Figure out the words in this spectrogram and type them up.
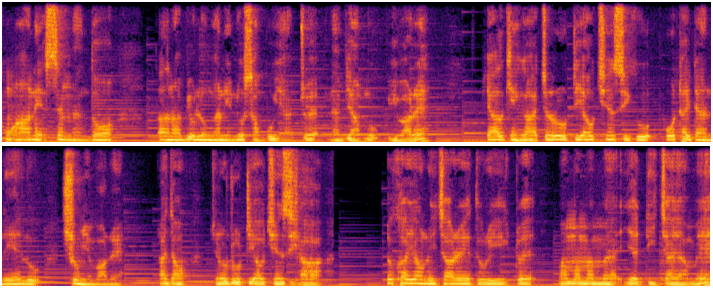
ခွန်အားနဲ့စင်မှန်သောသာသနာပြုလုပ်ငန်းတွေလှုပ်ဆောင်ဖို့ရန်အတွက်လမ်းပြမှုပေးပါတယ်။ဘုရားသခင်ကကျွန်တော်တို့တယောက်ချင်းစီကိုအဖို့ထိုက်တန်တယ်လို့ရှုမြင်ပါတယ်။ဒါကြောင့်ကျွန်တော်တို့တယောက်ချင်းစီဟာဒုက္ခရောက်နေကြတဲ့သူတွေအတွက်မမမမတ်ရက်တည်ကြရမယ်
